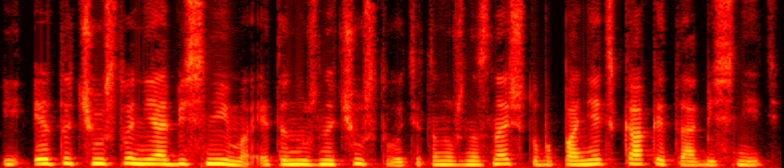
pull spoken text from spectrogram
И это чувство необъяснимо. Это нужно чувствовать, это нужно знать, чтобы понять, как это объяснить.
